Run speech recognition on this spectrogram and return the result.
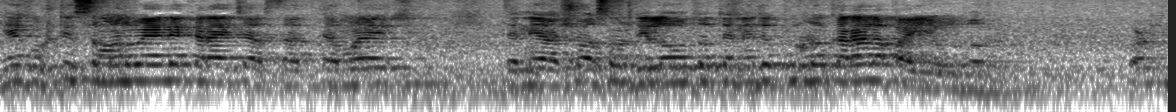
ह्या गोष्टी समन्वयाने करायच्या असतात. त्यामुळे त्यांनी आश्वासन दिलं होतं त्यांनी ते पूर्ण करायला पाहिजे होतं. पण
